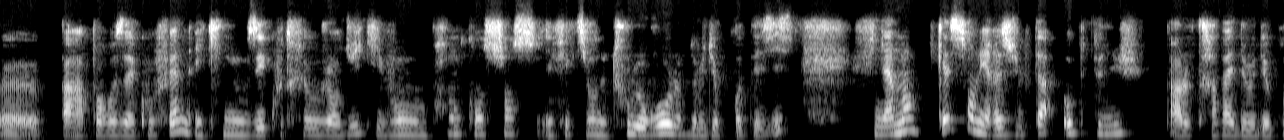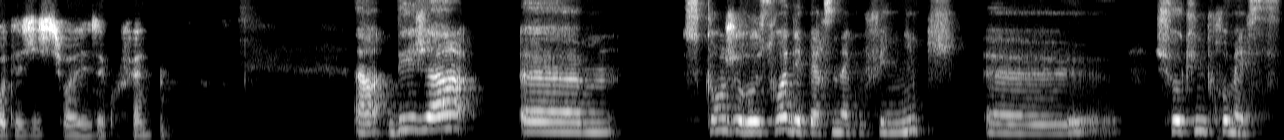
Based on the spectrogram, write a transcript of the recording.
euh, par rapport aux acouphènes et qui nous écouteraient aujourd'hui, qui vont prendre conscience effectivement de tout le rôle de l'audioprothésiste, finalement, quels sont les résultats obtenus par le travail de l'audioprothésiste sur les acouphènes? Alors déjà, quand je reçois des personnes acouphéniques, je fais aucune promesse.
